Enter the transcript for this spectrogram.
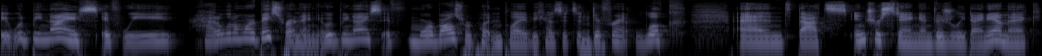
it would be nice if we had a little more base running. It would be nice if more balls were put in play because it's a mm-hmm. different look and that's interesting and visually dynamic.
